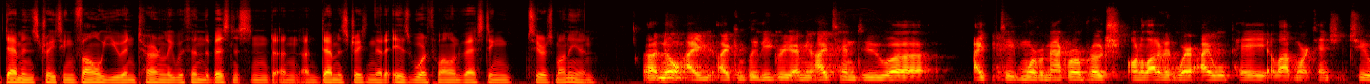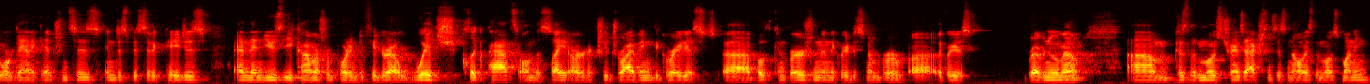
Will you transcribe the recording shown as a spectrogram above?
demonstrating value internally within the business and, and, and demonstrating that it is worthwhile investing serious money in. Uh, no, I, I completely agree. I mean, I tend to uh, I take more of a macro approach on a lot of it, where I will pay a lot more attention to organic entrances into specific pages and then use the e-commerce reporting to figure out which click paths on the site are actually driving the greatest uh, both conversion and the greatest number uh, the greatest revenue amount because um, the most transactions isn't always the most money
